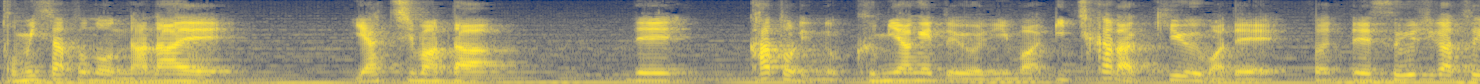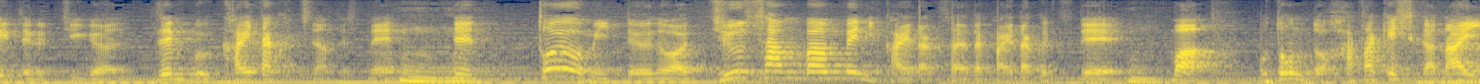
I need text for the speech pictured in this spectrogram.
富里の七重八街。で香取の組み上げというように、まあ、1から9までそうやって数字がついてる地域が全部開拓地なんですね、うんうん。で豊見というのは13番目に開拓された開拓地で、うんまあほとんど畑しかない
